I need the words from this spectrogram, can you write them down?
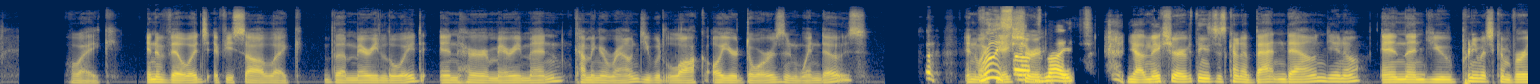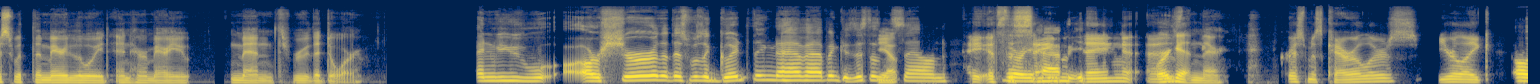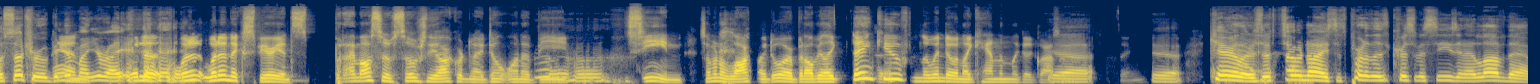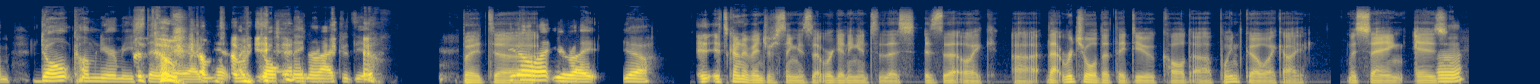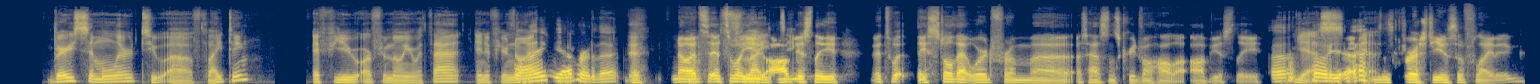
like in a village, if you saw like the Mary Lloyd and her merry men coming around, you would lock all your doors and windows and like really make sounds sure, nice. yeah, make sure everything's just kind of battened down, you know? And then you pretty much converse with the Mary Lloyd and her merry men through the door. And you are sure that this was a good thing to have happen? Because this doesn't Yep. sound Hey, it's the same happy. thing We're getting there. Christmas carolers. You're like, Oh, so true. Good, never mind. You're right. what a what a, what an experience. But I'm also socially awkward and I don't want to be uh-huh. seen. So I'm gonna lock my door, but I'll be like, "Thank you" from the window and like hand them like a glass of Yeah, something. yeah. Carolers, Yeah. they're so nice. It's part of the Christmas season. I love them. Don't come near me. Stay Don't away. I can't. to I don't want to interact with you. But uh, You know uh, what? You're right. Yeah. it, it's kind of interesting is that we're getting into this is that like uh, that ritual that they do called uh, Pwnco, like I was saying, is Uh-huh. very similar to uh, flyting, if you are familiar with that. And if you're not, Yeah, I've heard of that. uh, No, no, it's it's what you obviously it's what they stole that word from uh, Assassin's Creed Valhalla, obviously. Uh, oh Yes, yeah. yes. First use of flyting.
